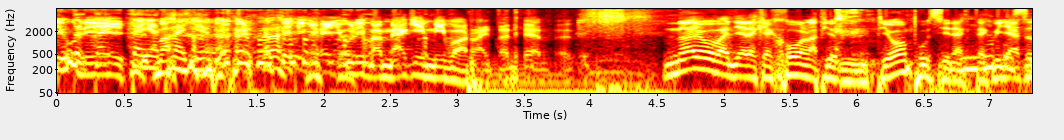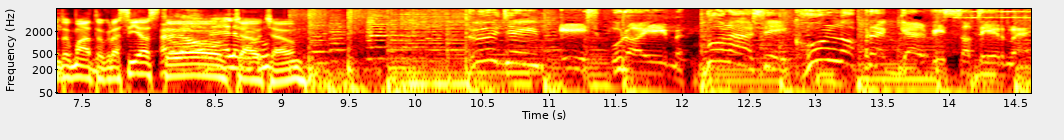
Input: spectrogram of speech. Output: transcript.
Júli, Te-. Igen, Júli, már megint mi van rajtad, érted? Na jó van, gyerekek, holnap jövünk. Jó, puszi nektek, Na, vigyázzatok magatokra. Sziasztok! Hello, hello. Ciao, ciao. Hölgyeim és uraim, Balázsék holnap reggel visszatérnek.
